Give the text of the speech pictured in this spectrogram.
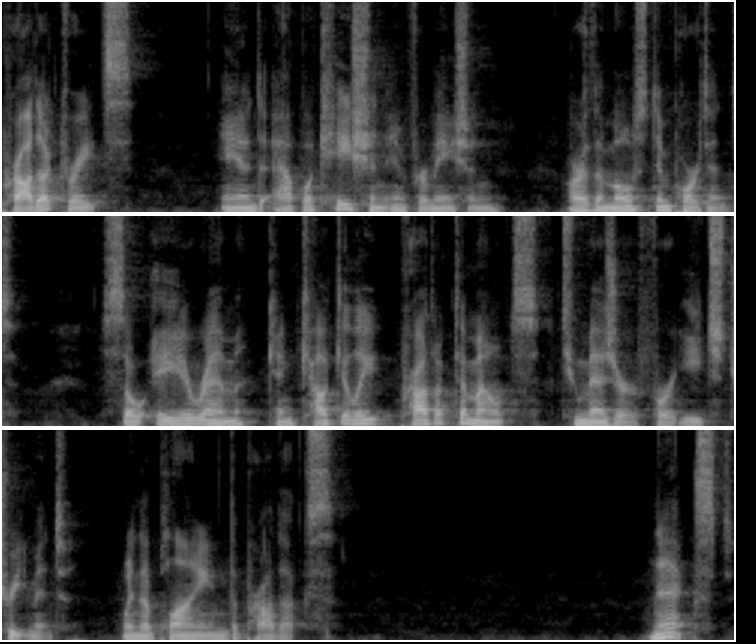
product rates, and application information are the most important, so ARM can calculate product amounts to measure for each treatment when applying the products. Next,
